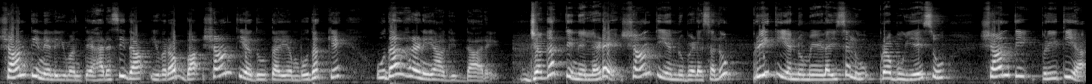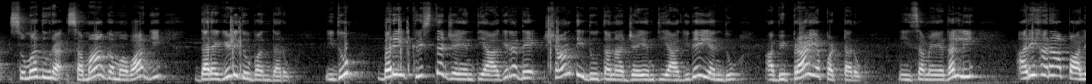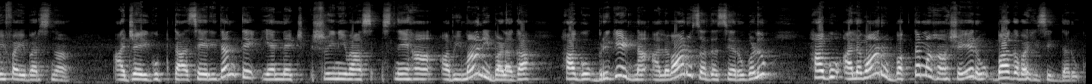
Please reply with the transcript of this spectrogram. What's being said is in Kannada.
ಶಾಂತಿ ನೆಲೆಯುವಂತೆ ಹರಸಿದ ಇವರೊಬ್ಬ ಶಾಂತಿಯ ದೂತ ಎಂಬುದಕ್ಕೆ ಉದಾಹರಣೆಯಾಗಿದ್ದಾರೆ. ಜಗತ್ತಿನೆಲ್ಲೆಡೆ ಶಾಂತಿಯನ್ನು ಬೆಳೆಸಲು, ಪ್ರೀತಿಯನ್ನು ಮೇಳೈಸಲು ಪ್ರಭು ಯೇಸು ಶಾಂತಿ, ಪ್ರೀತಿಯ ಸುಮಧುರ ಸಮಾಗಮವಾಗಿ ದರಗಿಳಿದು ಬಂದರು. ಇದು ಬರೀ ಕ್ರಿಸ್ತ ಜಯಂತಿ ಆಗಿರದೆ ಶಾಂತಿದೂತನ ಜಯಂತಿಯಾಗಿದೆ ಎಂದು ಅಭಿಪ್ರಾಯಪಟ್ಟರು. ಈ ಸಮಯದಲ್ಲಿ ಹರಿಹರ ಪಾಲಿಫೈಬರ್ಸ್ನ ಅಜಯ್ ಗುಪ್ತಾ ಸೇರಿದಂತೆ ಎನ್ಎಚ್ ಶ್ರೀನಿವಾಸ್ ಸ್ನೇಹ ಅಭಿಮಾನಿ ಬಳಗ ಹಾಗೂ ಬ್ರಿಗೇಡ್ನ ಹಲವಾರು ಸದಸ್ಯರುಗಳು ಹಾಗೂ ಹಲವಾರು ಭಕ್ತ ಮಹಾಶಯರು ಭಾಗವಹಿಸಿದ್ದರು.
